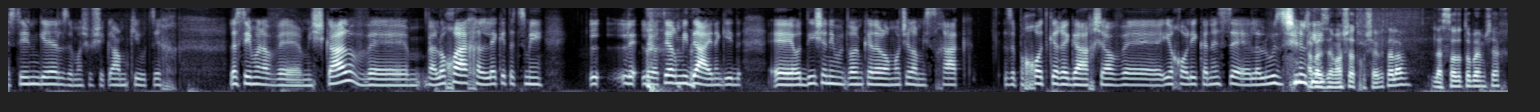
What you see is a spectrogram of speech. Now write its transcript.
סינגל, זה משהו שגם כאילו צריך... לשים עליו אה, משקל, ו... ואני לא יכולה לחלק את עצמי ל- ליותר מדי, נגיד אה, אודישנים ודברים כאלה, לעולמות של המשחק. זה פחות כרגע עכשיו אה, יכול להיכנס ללוז שלי. אבל זה משהו שאת חושבת עליו? לעשות אותו בהמשך?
